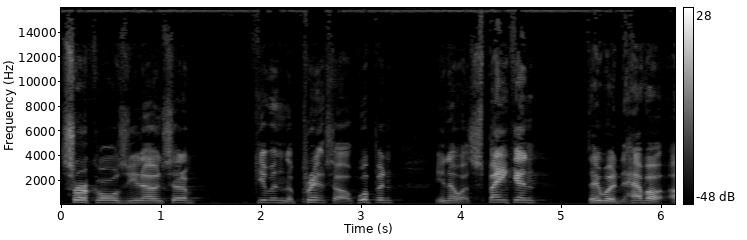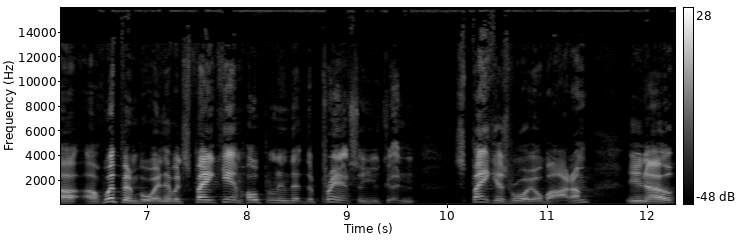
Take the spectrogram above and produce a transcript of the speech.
circles, you know, instead of giving the prince a whooping, you know, a spanking, they would have a, a, a whipping boy and they would spank him, hoping that the prince, so you couldn't spank his royal bottom, you know,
